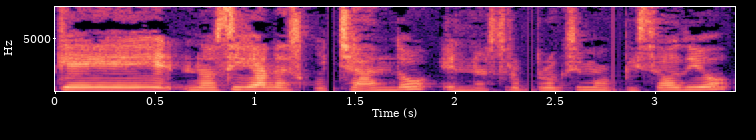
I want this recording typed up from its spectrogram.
que nos sigan escuchando en nuestro próximo episodio,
